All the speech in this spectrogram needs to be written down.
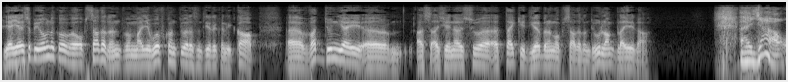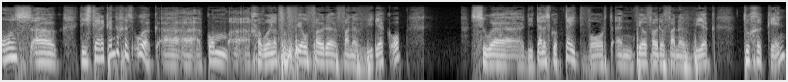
Ja, jy is op die oomblik op, op Sutherland, maar jou hoofkantoor is natuurlik in die Kaap. Uh wat doen jy uh as as jy nou so 'n tydjie deurbring op Sutherland? Hoe lank bly jy daar? Uh, ja, ons uh die sterrekundiges ook uh, uh kom uh, gewoonlik vir veelvoude van 'n week op. So uh, die teleskooptyd word in veelvoude van 'n week toegeken.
